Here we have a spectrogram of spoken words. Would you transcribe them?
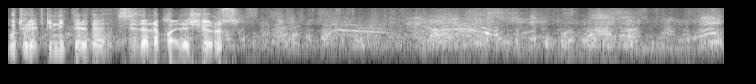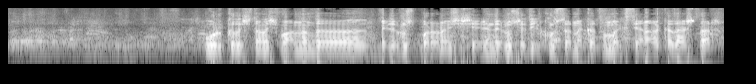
Bu tür etkinlikleri de sizlerle paylaşıyoruz. Uğur Kılıç danışmanlığında Belarus Baranoviçi şehrinde Rusça dil kurslarına katılmak isteyen arkadaşlar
